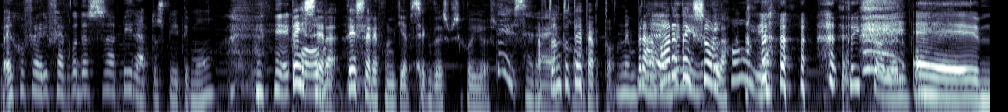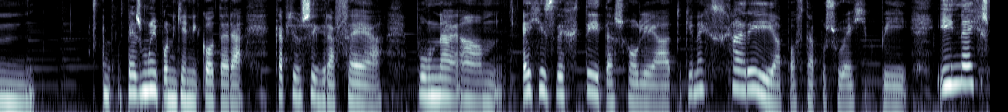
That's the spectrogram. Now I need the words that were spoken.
έχω φέρει φεύγοντας πήρα από το σπίτι μου. Τέσσερα. Τέσσερα έχουν βγει από τις εκδόσεις ψυχογειό. Τέσσερα. Αυτό είναι το τέταρτο. Ναι, μπράβο, ναι, άρα τα έχεις όλα. Τα έχεις όλα, λοιπόν. Ε, Πες μου λοιπόν γενικότερα κάποιο συγγραφέα που να α, έχεις δεχτεί τα σχόλιά του και να έχεις χαρεί από αυτά που σου έχει πει ή να έχεις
